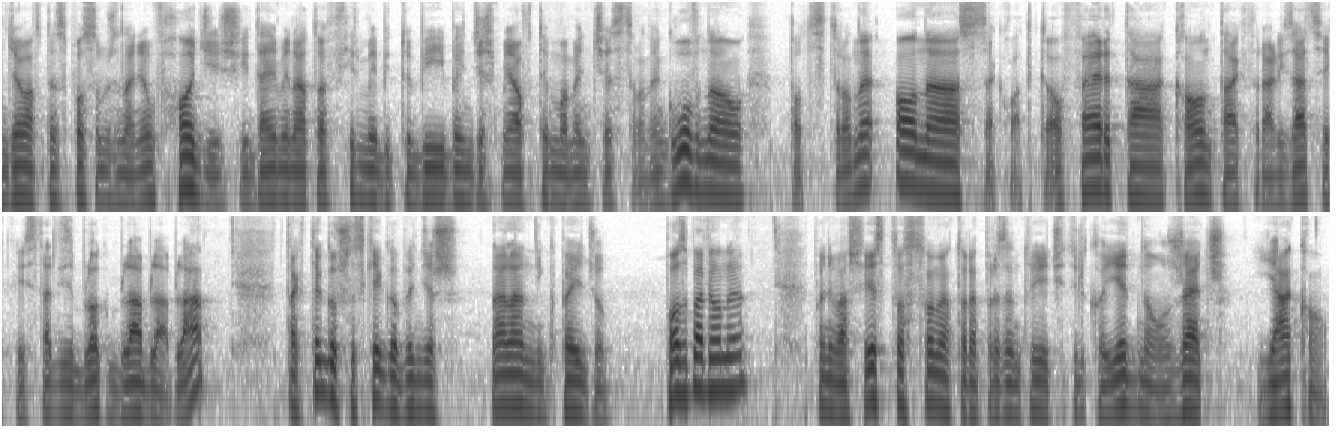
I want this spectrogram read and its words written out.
działa w ten sposób, że na nią wchodzisz i dajmy na to w firmie B2B będziesz miał w tym momencie stronę główną, podstronę o nas, zakładkę oferta, kontakt, realizację case studies, blog, bla, bla, bla. Tak tego wszystkiego będziesz na landing page'u pozbawione, ponieważ jest to strona, która prezentuje Ci tylko jedną rzecz, jaką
